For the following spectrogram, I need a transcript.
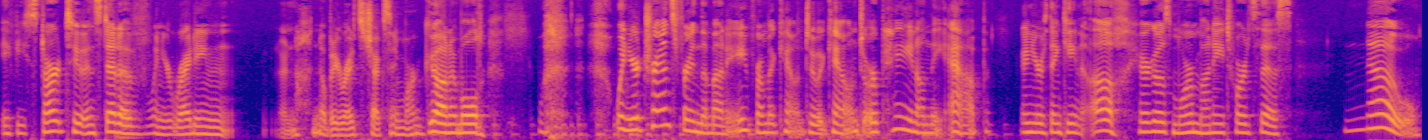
if you start to, instead of when you're writing, nobody writes checks anymore. God, I'm old. when you're transferring the money from account to account or paying on the app and you're thinking, oh, here goes more money towards this. No,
